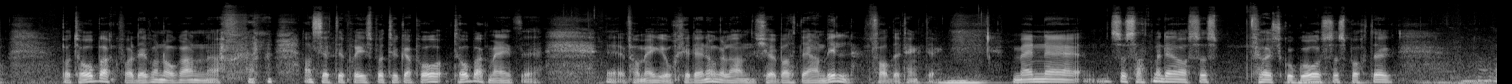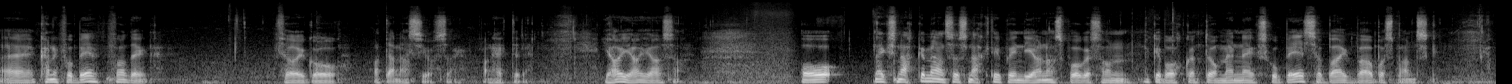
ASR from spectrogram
på tobakk, for det var noe han, han setter pris på å tygge på tobakk. Men eh, for meg gjorde ikke det noe. La han kjøpe det han vil for det, tenkte jeg. Men eh, så satt vi der, og så, før jeg skulle gå, så spurte jeg eh, kan jeg få be for deg før jeg går. Atanasio, sa jeg. Han heter det. Ja, ja, ja, sa han. Og når jeg snakker med han, så snakket jeg på indianerspråket sånn men når jeg skulle be, så ba jeg bare på spansk.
